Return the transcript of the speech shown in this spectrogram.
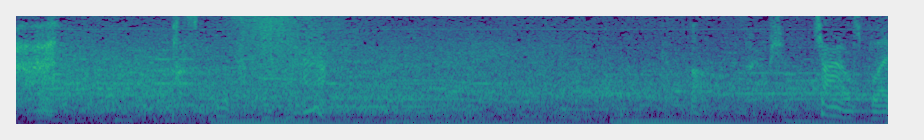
Ah, Possible without half. Cabal encryption. Child's play.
